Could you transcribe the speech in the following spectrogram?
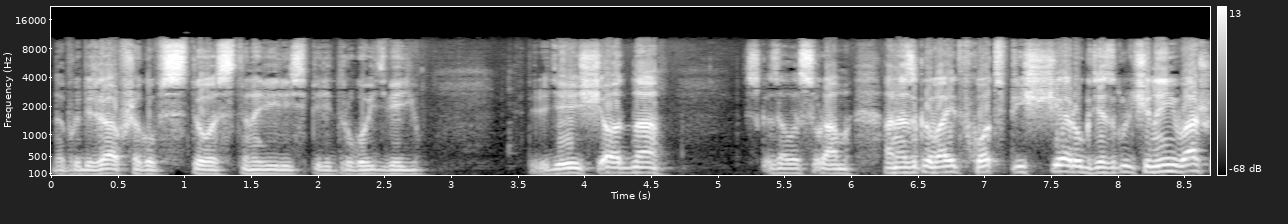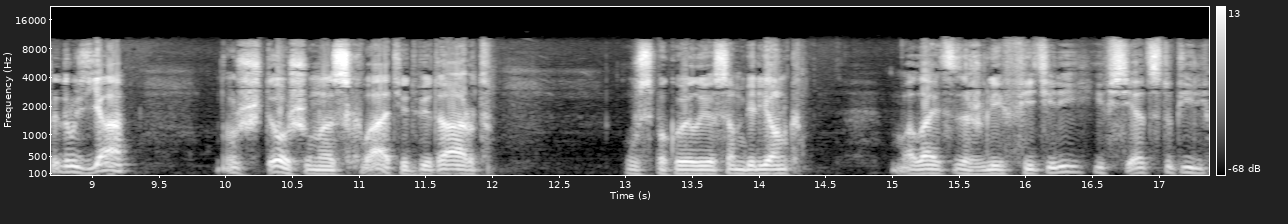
Но, пробежав шагов сто, остановились перед другой дверью. — Впереди еще одна! —— сказала Сурама. — Она закрывает вход в пещеру, где заключены ваши друзья. — Ну что ж, у нас хватит, петард, — успокоил ее сам Бельонг. Малайцы зажгли фитили, и все отступили.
